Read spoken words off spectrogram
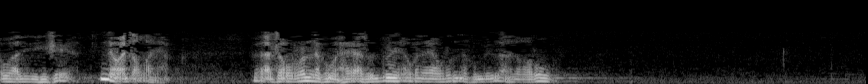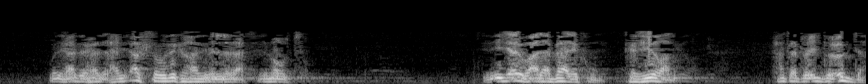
والده شيئا. إن وعد الله حق. فلا تغرنكم الحياة الدنيا ولا يغرنكم بالله الغرور. ولهذا هذا الحديث أكثر ذكر هذه اللذات الموت اجعلوا على بالكم كثيرا حتى تعدوا عدة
